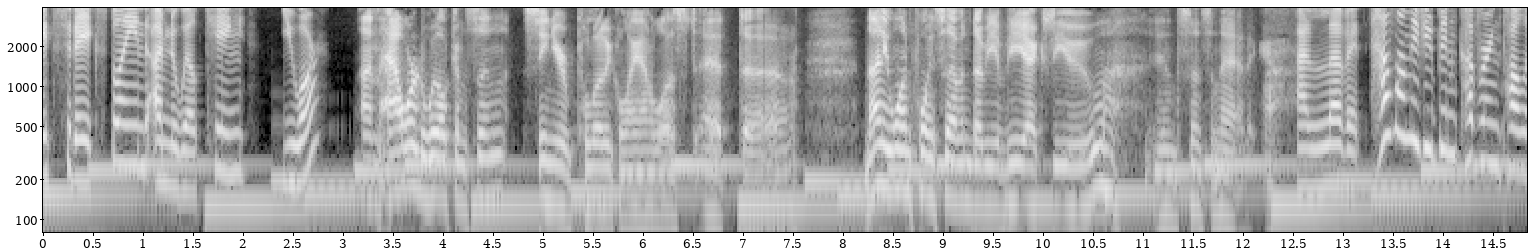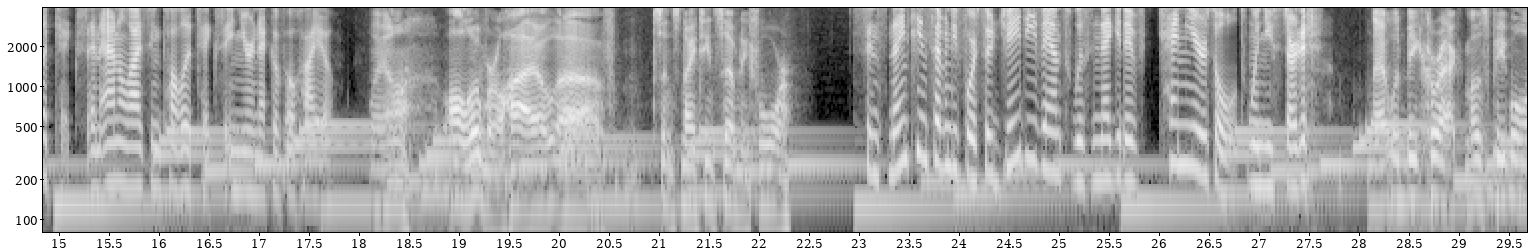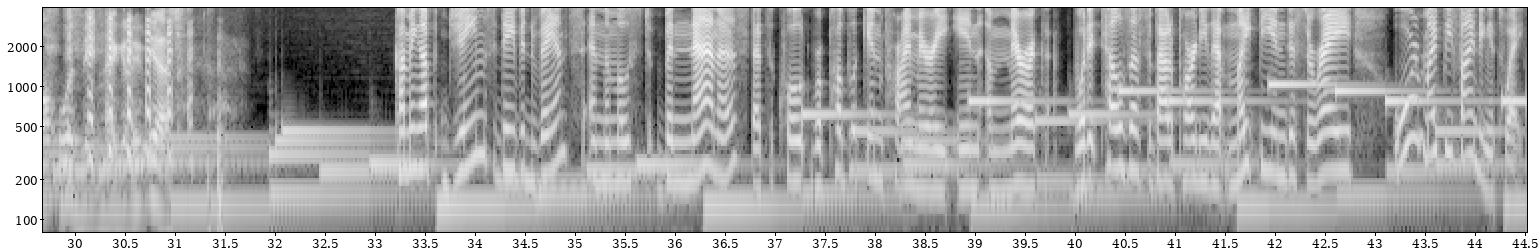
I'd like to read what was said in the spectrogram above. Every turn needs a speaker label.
Speaker 1: It's Today Explained. I'm Noel King. You are?
Speaker 2: I'm Howard Wilkinson, senior political analyst at uh, 91.7 WVXU in Cincinnati.
Speaker 1: I love it. How long have you been covering politics and analyzing politics in your neck of Ohio?
Speaker 2: Well, all over Ohio uh, since 1974.
Speaker 1: Since 1974. So J.D. Vance was negative 10 years old when you started.
Speaker 2: That would be correct. Most people would be negative, yes.
Speaker 1: Coming up, James David Vance and the most bananas, that's a quote, Republican primary in America. What it tells us about a party that might be in disarray or might be finding its way.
